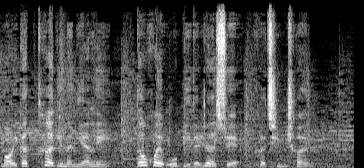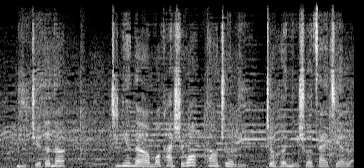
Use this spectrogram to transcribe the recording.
某一个特定的年龄都会无比的热血和青春。你觉得呢？今天的摩卡时光到这里就和你说再见了，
